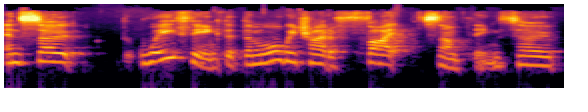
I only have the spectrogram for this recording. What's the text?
And so we think that the more we try to fight something, so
